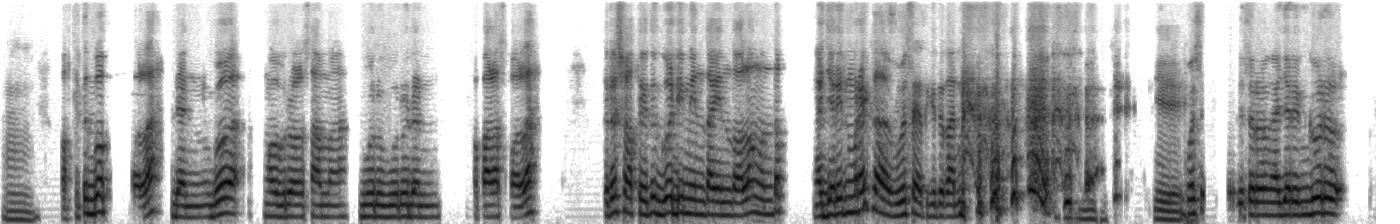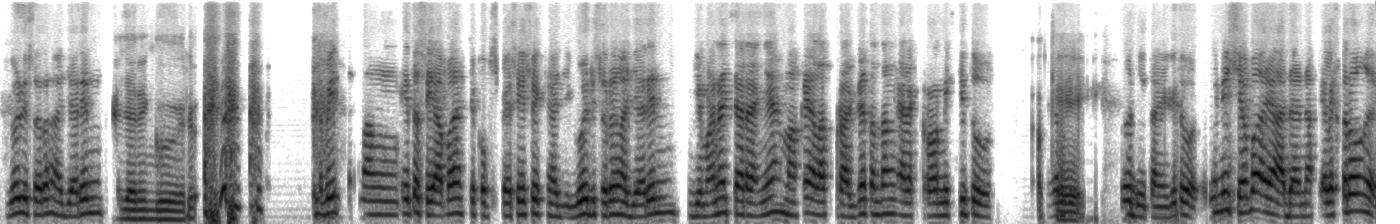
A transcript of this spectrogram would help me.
Hmm. waktu itu gue sekolah dan gue ngobrol sama guru-guru dan kepala sekolah. Terus waktu itu gue dimintain tolong untuk ngajarin mereka buset gitu kan. Iya, disuruh ngajarin guru. Gue disuruh ngajarin ngajarin guru. tapi emang itu sih apa cukup spesifik. Ngaji gue disuruh ngajarin gimana caranya pakai alat peraga tentang elektronik gitu. Oke. itu ditanya gitu ini siapa? Yang ada anak elektro nggak?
